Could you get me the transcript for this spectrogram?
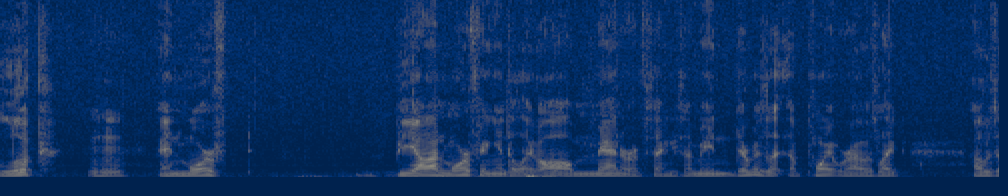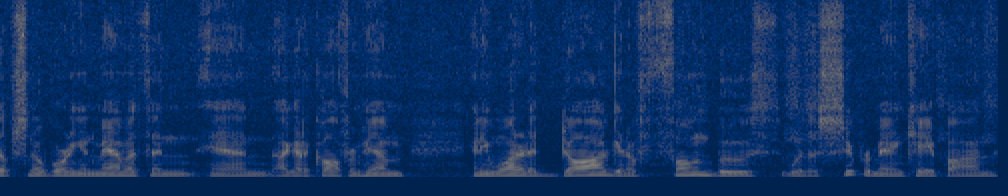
look Mm-hmm. and morphed beyond morphing into like all manner of things. I mean, there was a, a point where I was like, I was up snowboarding in Mammoth and, and I got a call from him and he wanted a dog in a phone booth with a Superman cape on.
